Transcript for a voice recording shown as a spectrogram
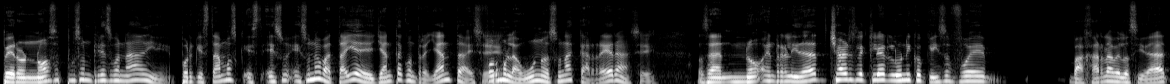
pero no se puso en riesgo a nadie. Porque estamos, es, es, es una batalla de llanta contra llanta, es Sí. Fórmula 1, es una carrera. Sí, O sea, no, en realidad Charles Leclerc lo único que hizo fue bajar la velocidad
